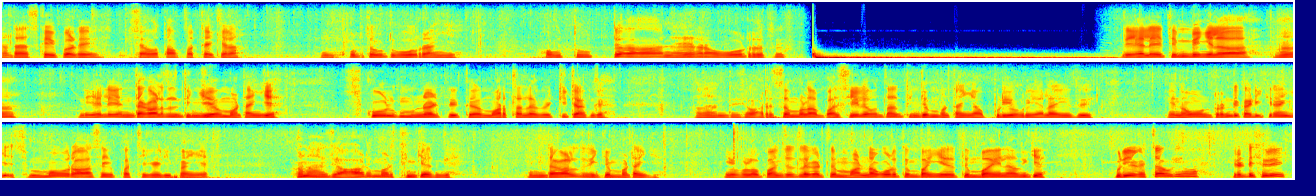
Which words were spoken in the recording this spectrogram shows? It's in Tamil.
நடா ஸ்கைப்பாடு செவத்தா பத்தைக்கலாம் உங்கள் கூட்டத்தை விட்டு ஓடுறாங்க. அவுத்து விட்டா நேராக ஓடுறது. இந்த இலையை திம்பிங்களா? ஆ? இந்த இலையை எந்த காலத்தில் திங்கவே மாட்டாங்க. ஸ்கூலுக்கு முன்னாடி இருக்க மரத்தெல்லாம் வெட்டிட்டாங்க. அதான் இந்த வருஷமெல்லாம் பஸ்ஸில் வந்தால் திங்க மாட்டாங்க. அப்படி ஒரு இலை இது. ஏன்னா ஒன்று ரெண்டு கடிக்கிறாங்க. சும்மா ஒரு ஆசையை பச்சை கடிப்பாங்க. ஆனால் இது ஆடு மாடு திங்காதுங்க. எந்த காலத்தில் நிற்க மாட்டாங்க. எவ்வளோ பஞ்சத்தில் கிடச்சி மண்ணை கூட திம்பாங்க. இதை திம்பாங்களா அவங்க? முடிய கச்சா அப்படியா ரெண்டு சொல்லி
